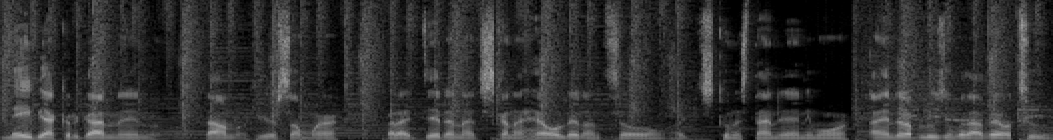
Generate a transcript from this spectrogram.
Maybe I could have gotten in down here somewhere, but I didn't. I just kind of held it until I just couldn't stand it anymore. I ended up losing with Aveo too,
